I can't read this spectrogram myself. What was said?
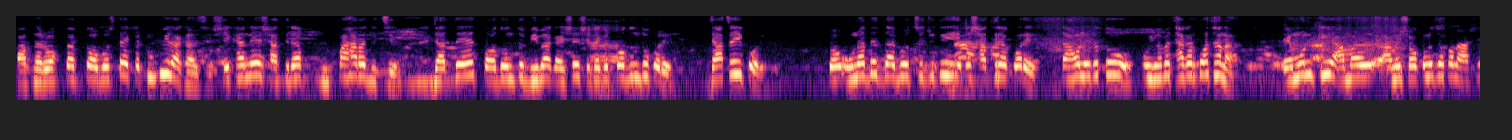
আপনার রক্তাক্ত অবস্থায় একটা টুপি রাখা আছে। সেখানে সাথীরা পাহারা দিচ্ছে যাতে তদন্ত বিভাগ এসে সেটাকে তদন্ত করে, যাচাই করে। তো ওনাদের দাবি হচ্ছে যদি এটা সাথীরা করে, তাহলে এটা তো ওইভাবে থাকার কথা না। এমনকি আমার, আমি সকলে যখন আসি,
